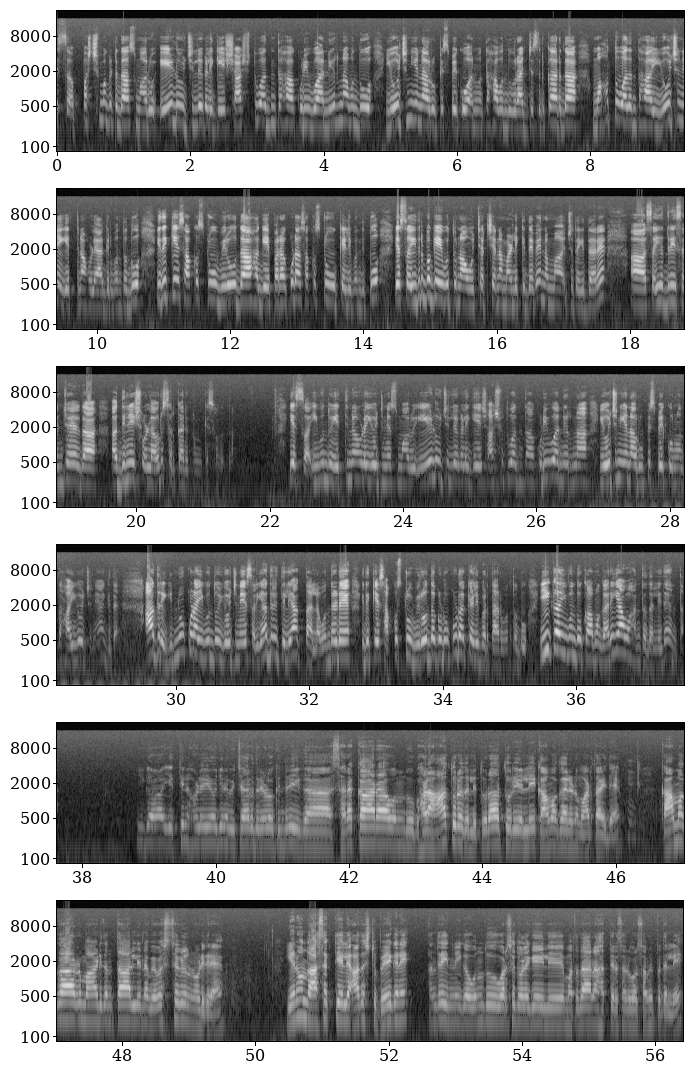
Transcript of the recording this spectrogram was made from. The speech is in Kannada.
ಎಸ್, ಪಶ್ಚಿಮ ಘಟ್ಟದ ಸುಮಾರು ಏಳು ಜಿಲ್ಲೆಗಳಿಗೆ ಶಾಶ್ವತವಾದಂತಹ ಕುಡಿಯುವ ನೀರಿನ ಒಂದು ಯೋಜನೆಯನ್ನ ರೂಪಿಸಬೇಕು ಅನ್ನುವಂತಹ ಒಂದು ರಾಜ್ಯ ಸರ್ಕಾರದ ಮಹತ್ವವಾದಂತಹ ಯೋಜನೆ ಎತ್ತಿನ ಹೊಳೆ ಆಗಿರುವಂತದ್ದು ಇದಕ್ಕೆ ಸಾಕಷ್ಟು ವಿರೋಧ ಹಾಗೆ ಪರ ಕೂಡ ಸಾಕಷ್ಟು ಕೇಳಿ ಬಂದಿತ್ತು. ಎಸ್, ಇದ್ರ ಬಗ್ಗೆ ಇವತ್ತು ನಾವು ಚರ್ಚೆಯನ್ನ ಮಾಡ್ಲಿಕ್ಕಿದ್ದೇವೆ. ನಮ್ಮ ಜೊತೆಗಿದ್ದಾರೆ ಸಹ್ಯಾದ್ರಿ ಸಂಜಯದ ದಿನೇಶ್ ಹೊಳ್ಳ ಅವರು ಸರ್ಕಾರಿ ಕ್ರಮಕ್ಕೆ ಸ್ವಾಗತ. ಎಸ್ ಈ ಒಂದು ಎತ್ತಿನಹೊಳೆ ಯೋಜನೆ ಸುಮಾರು ಏಳು ಜಿಲ್ಲೆಗಳಿಗೆ ಶಾಶ್ವತವಾದಂತಹ ಕುಡಿಯುವ ನೀರಿನ ಯೋಜನೆಯನ್ನ ರೂಪಿಸಬೇಕು ಅನ್ನುವಂತಹ ಯೋಜನೆ ಆಗಿದೆ. ಆದ್ರೆ ಇನ್ನೂ ಕೂಡ ಈ ಒಂದು ಯೋಜನೆ ಸರಿಯಾದ ರೀತಿಯಲ್ಲಿ ಆಗ್ತಾ ಇಲ್ಲ. ಒಂದೆಡೆ ಇದಕ್ಕೆ ಸಾಕಷ್ಟು ವಿರೋಧಗಳು ಕೂಡ ಕೇಳಿ ಬರ್ತಾ ಇರುವಂತದ್ದು ಈಗ ಈ ಒಂದು ಕಾಮಗಾರಿ ಯಾವ ಹಂತದಲ್ಲಿದೆ ಅಂತ? ಈಗ ಎತ್ತಿನ ಹೊಳೆ ಯೋಜನೆ ವಿಚಾರದಲ್ಲಿ ಹೇಳೋಕೆಂದ್ರೆ ಈಗ ಸರಕಾರ ಒಂದು ಬಹಳ ಆತುರದಲ್ಲಿ ತುರಾತುರಿಯಲ್ಲಿ ಕಾಮಗಾರಿಯನ್ನು ಮಾಡ್ತಾ ಇದೆ. ಕಾಮಗಾರಿ ಮಾಡಿದಂಥ ಅಲ್ಲಿನ ವ್ಯವಸ್ಥೆಗಳನ್ನು ನೋಡಿದರೆ ಏನೋ ಒಂದು ಆಸಕ್ತಿಯಲ್ಲಿ ಆದಷ್ಟು ಬೇಗನೆ ಅಂದ್ರೆ ಇನ್ನೀಗ ಒಂದು ವರ್ಷದೊಳಗೆ ಇಲ್ಲಿ ಮತದಾನ ಹತ್ತಿರ ಸರುವ ಸಮೀಪದಲ್ಲಿ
